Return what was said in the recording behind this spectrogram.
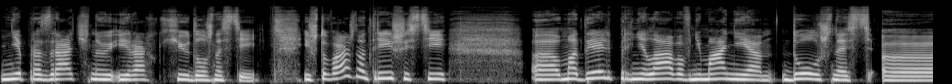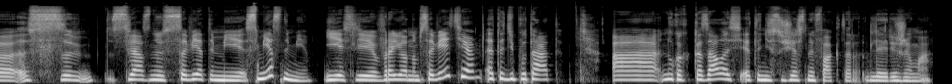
непрозрачную иерархию должностей. И что важно, три из шести модель приняла во внимание должность, э, связанную с советами с местными. Если в районном совете это депутат, а, ну, как оказалось, это несущественный фактор для режима.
